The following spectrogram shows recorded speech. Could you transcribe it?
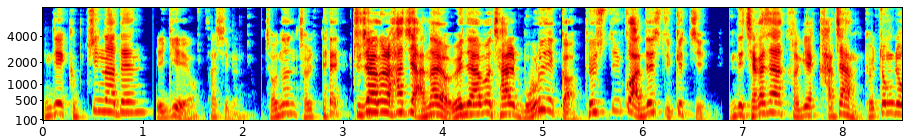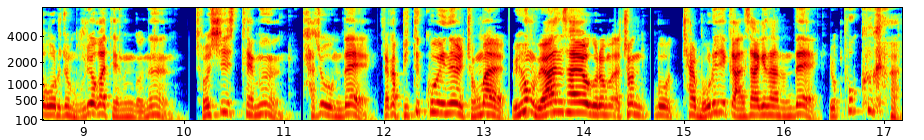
굉장히 급진화된 얘기예요. 사실은. 저는 절대 주장을 하지 않아요. 왜냐하면 잘 모르니까. 될 수도 있고 안 될 수도 있겠지. 근데 제가 생각하기에 가장 결정적으로 좀 우려가 되는 거는 저 시스템은 다 좋은데 제가 비트코인을 정말 형 왜 안 사요? 그러면 전 뭐 잘 모르니까 안 사긴 하는데 요 포크가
